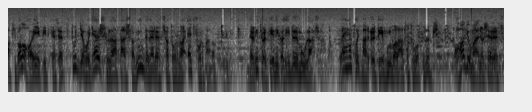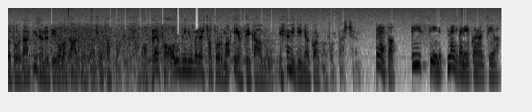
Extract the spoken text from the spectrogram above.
Aki valaha építkezett, tudja, hogy első látásra minden ereszt csatorna egyformának tűnik. De mi történik az idő múlásával? Lehet, hogy már 5 év múlva látható a különbség. A hagyományos ereszt csatornák 15 év alatt átoltásodhatnak. A Prefa alumínium ereszt csatorna értékálló, és nem igényel karbantartást sem. Prefa. 10 szín, 40 év garancia.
